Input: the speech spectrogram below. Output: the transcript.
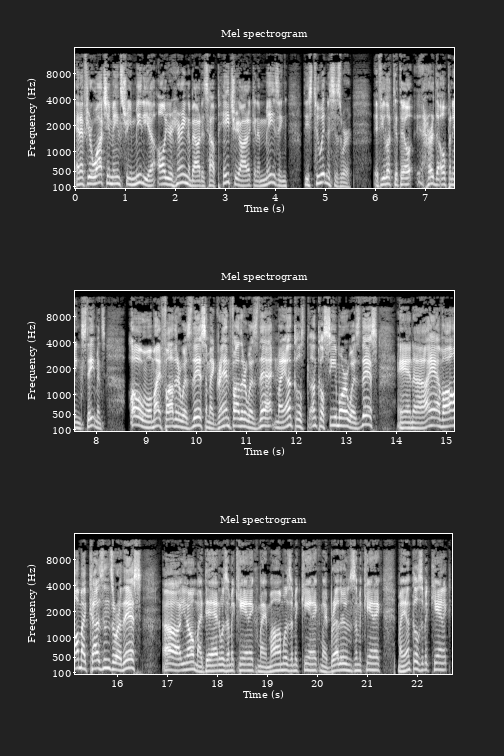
And if you're watching mainstream media, all you're hearing about is how patriotic and amazing these two witnesses were. If you looked at the heard the opening statements, oh well, my father was this, and my grandfather was that, and my uncle Uncle Seymour was this, and uh, I have all my cousins were this. Uh, you know, my dad was a mechanic, my mom was a mechanic, my brother was a mechanic, my uncle's a mechanic.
